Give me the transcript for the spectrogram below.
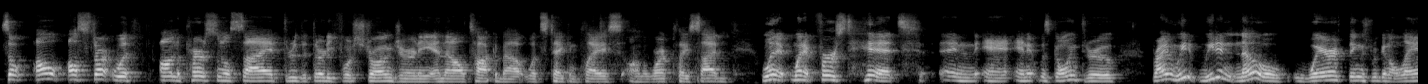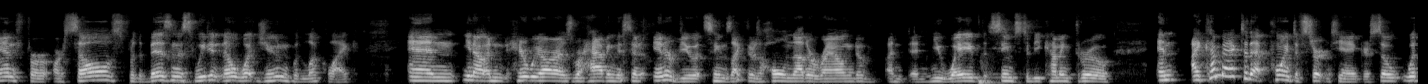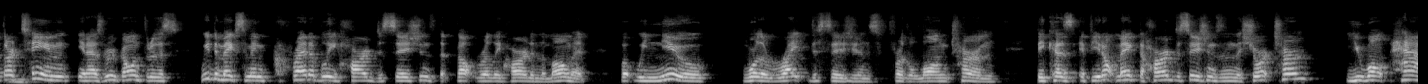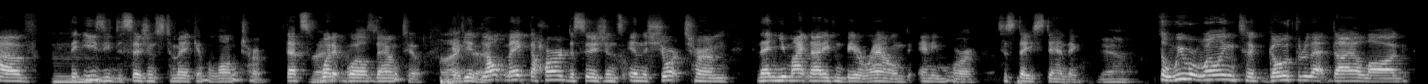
So I'll I'll start with on the personal side through the 34 strong journey and then I'll talk about what's taking place on the workplace side. When it when it first hit and and, and it was going through Brian, we we didn't know where things were going to land for ourselves, for the business. We didn't know what June would look like. and you know and here we are as we're having this interview it seems like there's a whole nother round of a, a, new wave that seems to be coming through and i come back to that point of certainty anchor so with our mm-hmm. team you know as we were going through this we had to make some incredibly hard decisions that felt really hard in the moment but we knew were the right decisions for the long term because if you don't make the hard decisions in the short term you won't have mm. the easy decisions to make in the long term. That's right. what it boils down to. Like if you that. don't make the hard decisions in the short term, then you might not even be around anymore to stay standing. Yeah. So we were willing to go through that dialogue,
